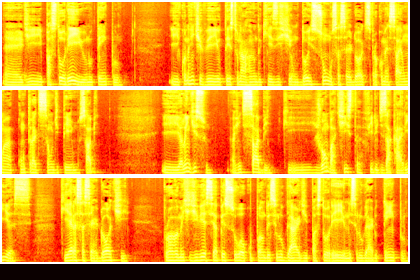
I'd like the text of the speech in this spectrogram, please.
é, de pastoreio no templo e quando a gente vê o texto narrando que existiam dois sumos sacerdotes, para começar, é uma contradição de termos, sabe? E além disso, a gente sabe que João Batista, filho de Zacarias, que era sacerdote, provavelmente devia ser a pessoa ocupando esse lugar de pastoreio, nesse lugar do templo.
